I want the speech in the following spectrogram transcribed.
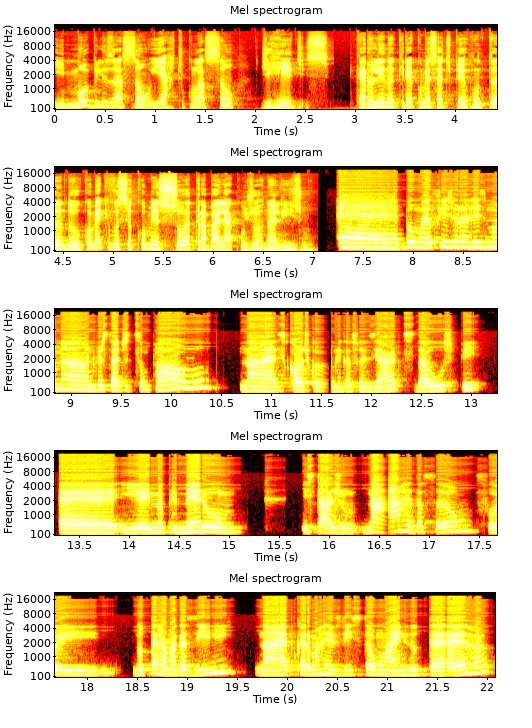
e mobilização e articulação de redes. Carolina, eu queria começar te perguntando como é que você começou a trabalhar com jornalismo? É, bom, eu fiz jornalismo na Universidade de São Paulo, na Escola de Comunicações e Artes da USP, é, e aí meu primeiro estágio na redação foi no Terra Magazine. Na época era uma revista online do Terra,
